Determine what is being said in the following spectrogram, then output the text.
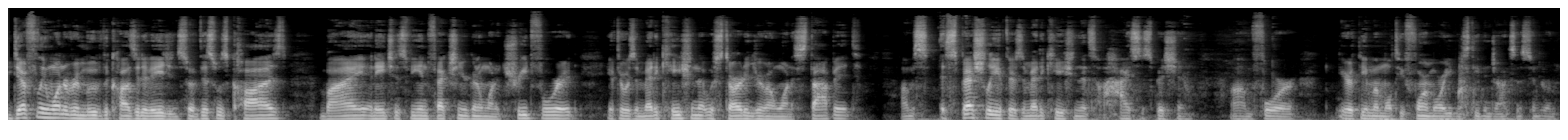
definitely want to remove the causative agent. So if this was caused by an HSV infection, you're going to want to treat for it. If there was a medication that was started, you're going to want to stop it, um, especially if there's a medication that's a high suspicion um, for erythema multiforme or even Stevens-Johnson syndrome.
